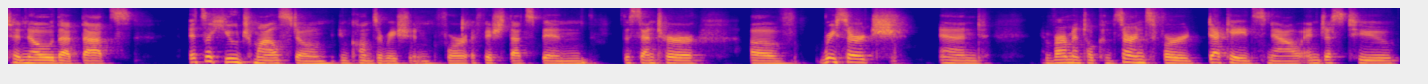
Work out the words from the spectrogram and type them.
to know that that's it's a huge milestone in conservation for a fish that's been the center of research and environmental concerns for decades now. And just to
